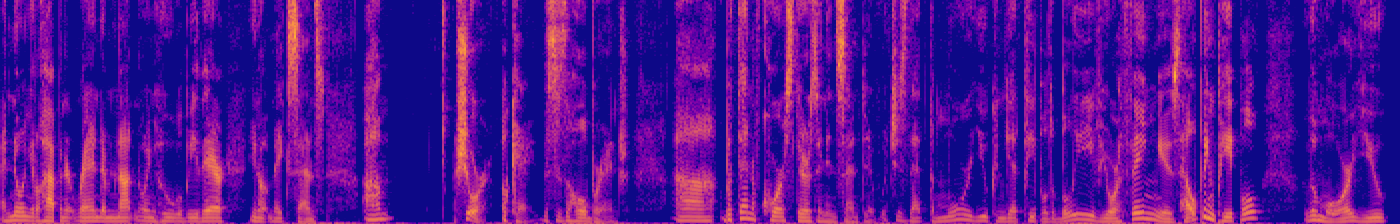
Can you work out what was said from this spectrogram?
and knowing it'll happen at random, not knowing who will be there, you know, it makes sense. Um, sure, okay, this is the whole branch. Uh, but then, of course, there's an incentive, which is that the more you can get people to believe your thing is helping people, the more you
